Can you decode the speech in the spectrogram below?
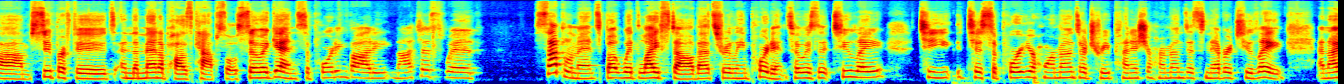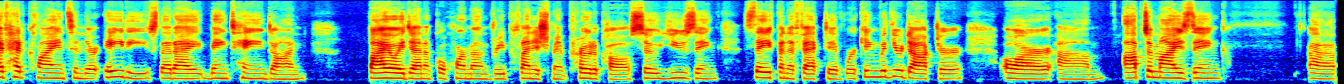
um, superfoods and the menopause capsules. So again, supporting body, not just with supplements, but with lifestyle. That's really important. So is it too late to to support your hormones or to replenish your hormones? It's never too late. And I've had clients in their 80s that I maintained on bioidentical hormone replenishment protocol. So, using safe and effective, working with your doctor, or um, optimizing uh,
